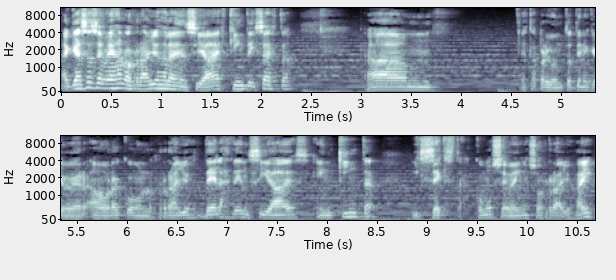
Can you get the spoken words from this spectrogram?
¿A qué se asemejan los rayos de las densidades quinta y sexta? esta pregunta tiene que ver ahora con los rayos de las densidades en quinta y sexta. ¿Cómo se ven esos rayos ahí?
